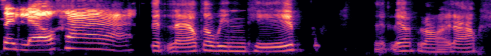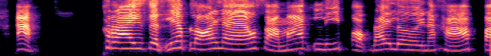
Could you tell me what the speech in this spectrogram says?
เสร็จแล้วค่ะ เสร็จแล้วกวินทิพย์เสร็จเรียบร้อยแล้ว อะ ใครเสร็จเรียบร้อยแล้วสามารถลีฟออกได้เลยนะคะ ไป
